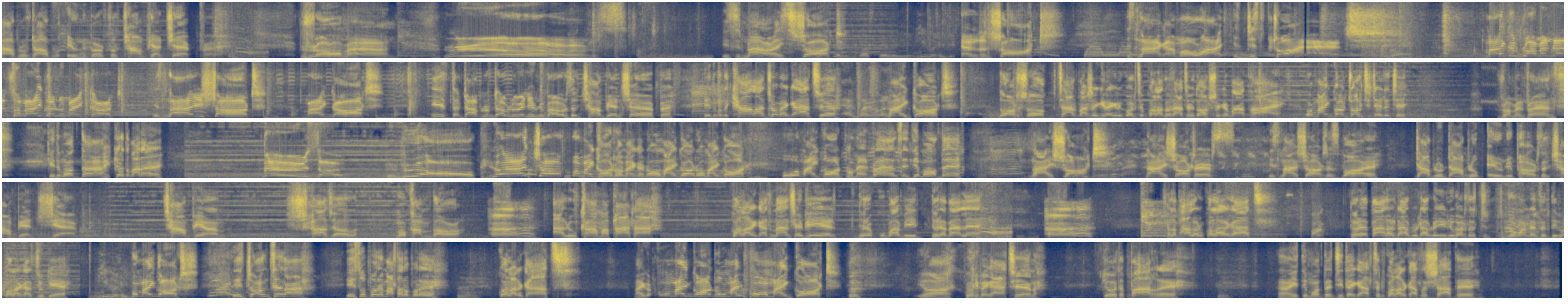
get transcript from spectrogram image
WW Universal Championship. Roman rules. It's not is short And the shot. It's Nagamora is destroyed. Michael Roman runs to Michael. Oh my God. Oh it's not is short. My God. It's the WWE Universal Championship. ইতিমধ্যে খেলা জমে গেছে মাই god দর্শক চারপাশে ঘেরাঘিরি করছে কলা ধরে আছে দর্শকের মাথায় ও মাই গড জল ছিটে এনেছে রমেন ফ্রেন্স ইতিমধ্যে কি হতে পারে! Oh my god, oh my god, oh my god, oh my god, oh my god, Roman Reigns ইতিমধ্যে Nice shot. Nice shotters. It's nice shotters, boy. WWE Universal Championship. Champion. Shajal Mokambor. আলু খামা ফাটা কলার গাছ মানুষের ভিড় ধরে কুপাবি ধরে পেলে শালা ভালোর কলার গাছ ধরে পেলে ডাব্লু ডাব্লু ইউনিভার্সাল রোমান্সের দিবি কলার গাছ ঝুঁকিয়ে ও মাই গড এই জমছে না। এই মাথার উপরে কলার গাছ। My God oh my God oh my oh my God খেপে গেছেন। কি হতে পারে ইতিমধ্যে জিতে গেছেন কলার গাছের সাথে।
